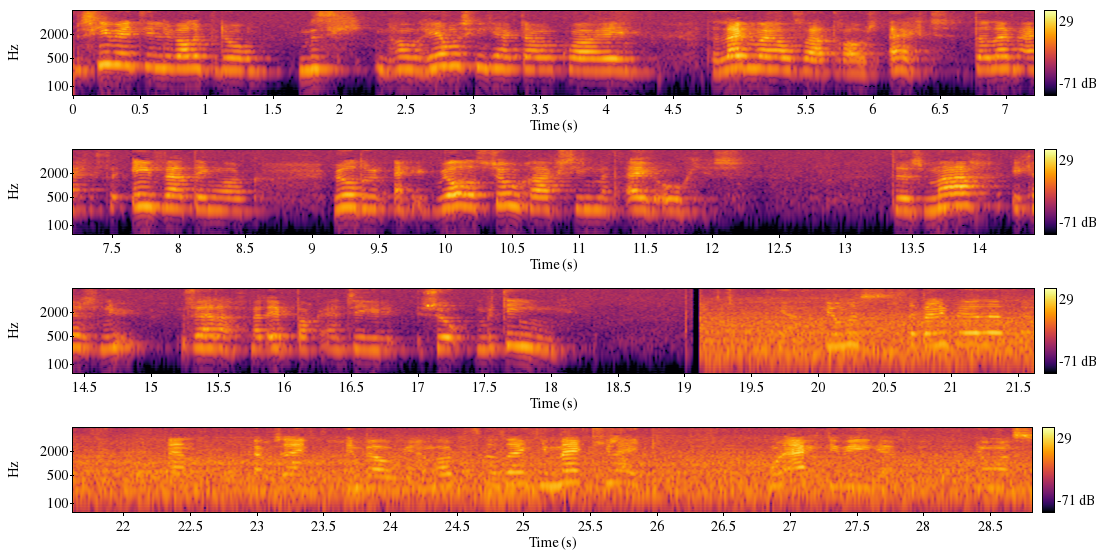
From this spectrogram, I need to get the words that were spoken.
Misschien weten jullie wat ik bedoel. Misschien, nou, heel misschien ga ik daar ook wel heen. Dat lijkt me heel vet trouwens. Echt. Dat lijkt me echt één vet ding wat ik wil doen. Echt, ik wil dat zo graag zien met eigen oogjes. Dus maar, ik ga dus nu verder met inpakken en zie jullie zo meteen. Ja, jongens, daar ben ik weer. En, en we zijn in België. En wat ik wil zeggen, je merkt gelijk. Gewoon echt die wegen. Jongens,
